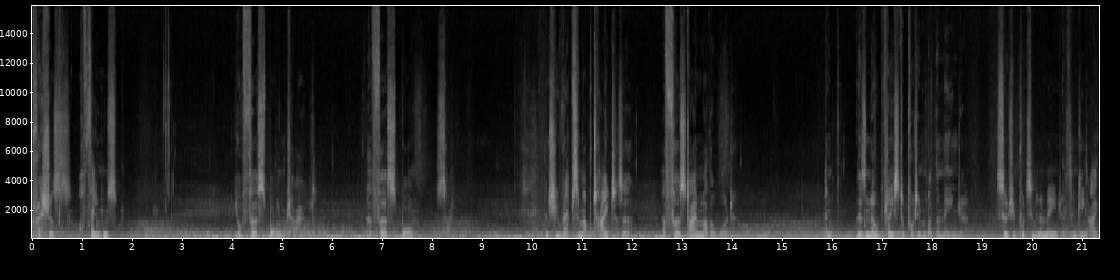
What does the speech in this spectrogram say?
precious of things your firstborn child, her firstborn son. And she wraps him up tight as a a first-time mother would. And there's no place to put him but the manger. So she puts him in a manger, thinking, I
